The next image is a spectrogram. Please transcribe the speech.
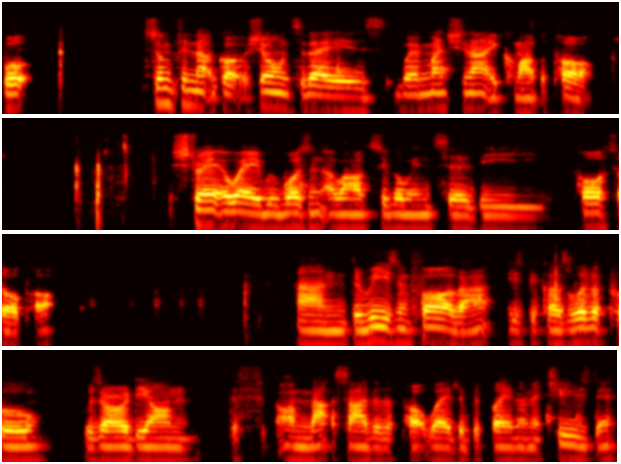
But something that got shown today is when Manchester United come out the pot straight away we wasn't allowed to go into the Porto pot. And the reason for that is because Liverpool was already on the on that side of the pot where they'd be playing on a Tuesday.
